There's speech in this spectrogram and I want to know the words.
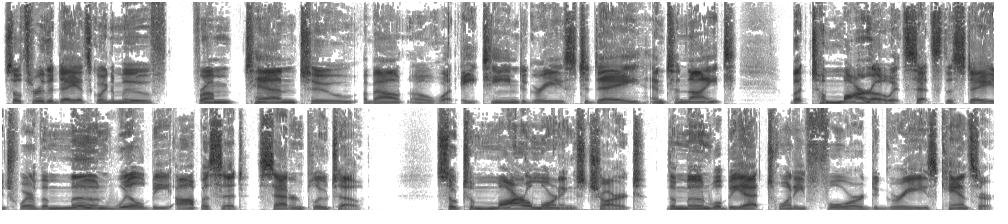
So through the day, it's going to move from 10 to about oh what 18 degrees today and tonight. But tomorrow it sets the stage where the moon will be opposite Saturn Pluto. So tomorrow morning's chart, the moon will be at 24 degrees Cancer.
